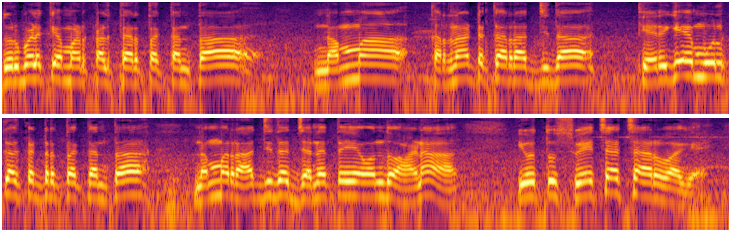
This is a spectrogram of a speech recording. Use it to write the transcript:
ದುರ್ಬಳಕೆ ಮಾಡ್ಕೊಳ್ತಾ ಇರ್ತಕ್ಕಂಥ ನಮ್ಮ ಕರ್ನಾಟಕ ರಾಜ್ಯದ ತೆರಿಗೆ ಮೂಲಕ ಕಟ್ಟಿರ್ತಕ್ಕಂಥ ನಮ್ಮ ರಾಜ್ಯದ ಜನತೆಯ ಒಂದು ಹಣ ಇವತ್ತು ಸ್ವೇಚ್ಛಾಚಾರವಾಗಿ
